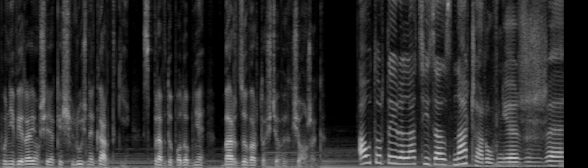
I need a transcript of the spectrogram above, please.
poniewierają się jakieś luźne kartki z prawdopodobnie bardzo wartościowych książek. Autor tej relacji zaznacza również, że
